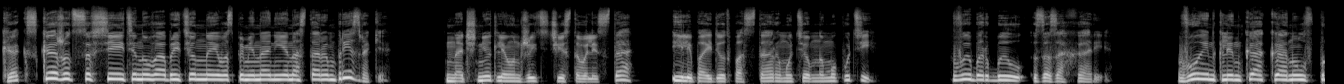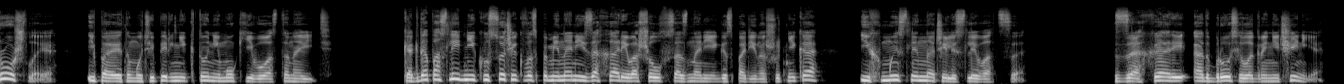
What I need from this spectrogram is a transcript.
Как скажутся все эти новообретенные воспоминания на старом призраке? Начнет ли он жить с чистого листа или пойдет по старому темному пути? Выбор был за Захари. Воин клинка канул в прошлое, и поэтому теперь никто не мог его остановить. Когда последний кусочек воспоминаний Захари вошел в сознание господина шутника, их мысли начали сливаться. Захари отбросил ограничения,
